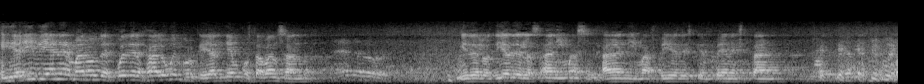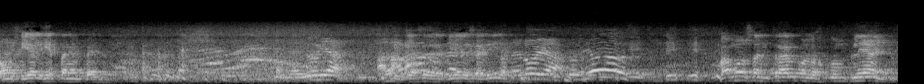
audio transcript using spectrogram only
Y de ahí viene, hermanos, después del Halloween, porque ya el tiempo está avanzando. Y de los días de las ánimas, ánimas fieles que en pena están, son fieles y están en pena. Aleluya. Vamos a entrar con los cumpleaños.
